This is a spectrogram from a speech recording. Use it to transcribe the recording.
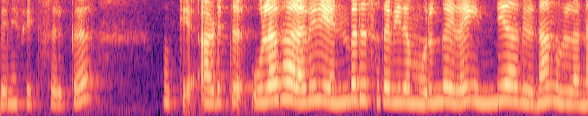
பெனிஃபிட்ஸ் இருக்குது ஓகே அடுத்து உலக அளவில் எண்பது சதவீதம் முருங்கை இலை இந்தியாவில் தான் உள்ளன.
